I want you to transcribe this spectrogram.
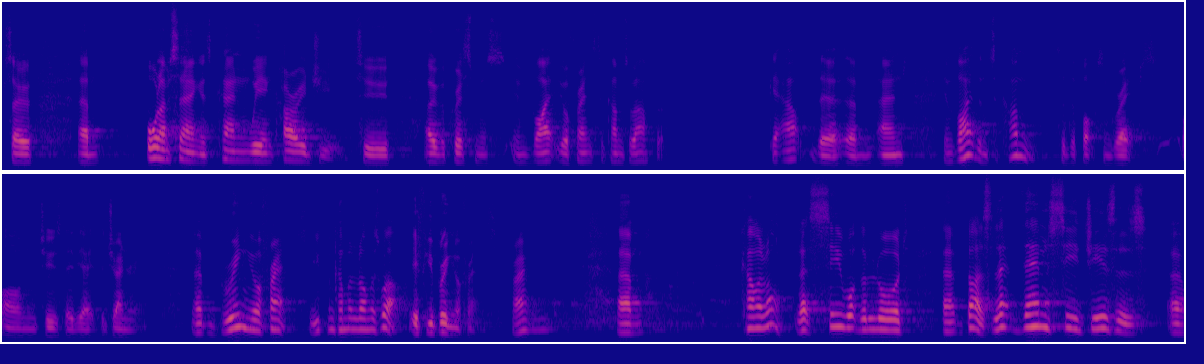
So um, all I'm saying is, can we encourage you to, over Christmas, invite your friends to come to Alpha? Get out there um, and invite them to come to the Fox and Grapes on Tuesday, the 8th of January. Uh, bring your friends. You can come along as well, if you bring your friends, right? Um, come along. Let's see what the Lord uh, does. Let them see Jesus um,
